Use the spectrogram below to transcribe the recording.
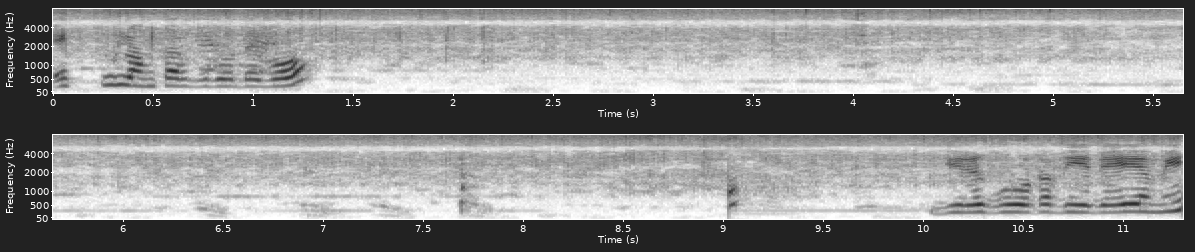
একটু লঙ্কার গুঁড়ো দেব। জিরে গুঁড়োটা দিয়ে দেই আমি।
